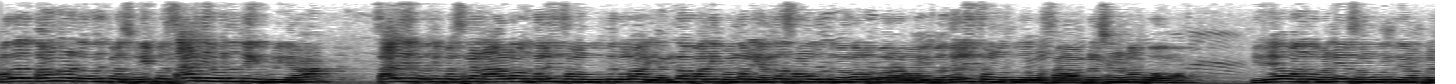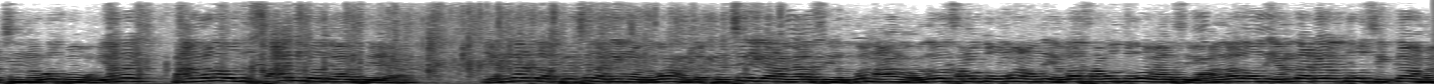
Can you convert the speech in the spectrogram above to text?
முதல்ல தமிழ்நாட்டுக்கு வந்து பேசுவோம். இப்போ சாதியை வந்து தூக்கி பிடிக்கிறான். சாதி பற்றி பேசினா நாங்களும் தலித் சமூகத்துக்கெல்லாம் எந்த பாதிப்பு வந்தாலும் எந்த சமூகத்துக்கு வந்தாலும் போராடுவோம். இப்போ தலித் சமூகத்துக்கு ஒரு பிரச்சனைனா போவோம். இதே வந்து வன்னியர் சமூகத்துக்கு என்ன பிரச்சனைனா கூட போவோம். ஏன்னா நாங்களாம் வந்து சாதி பார்த்து வேலை செய்யல. எந்த இடத்துல பிரச்சனை அதிகமாக இருக்கோ அந்த பிரச்சனைக்கான வேலை செய்யறதுக்கும் நாங்கள் ஏதோ சமத்துவமாக வந்து எல்லா சமத்துவமும் வேலை செய்வோம். அதனால வந்து எந்த அடையாளத்துக்கும் சிக்காம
